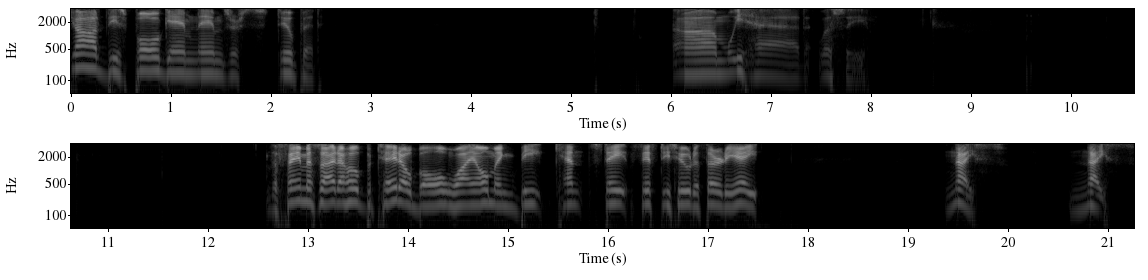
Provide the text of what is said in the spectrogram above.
God, these bowl game names are stupid. Um, we had let's see. The famous Idaho Potato Bowl, Wyoming beat Kent State 52 to 38. Nice. Nice.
